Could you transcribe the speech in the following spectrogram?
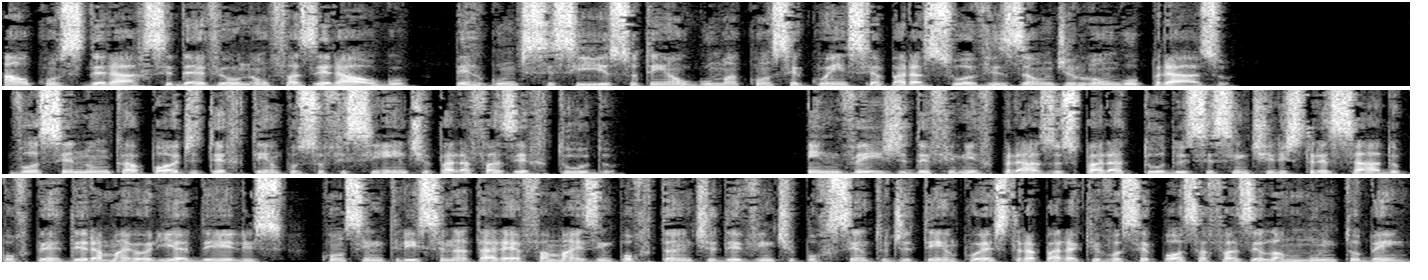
Ao considerar se deve ou não fazer algo, pergunte-se se isso tem alguma consequência para a sua visão de longo prazo. Você nunca pode ter tempo suficiente para fazer tudo, em vez de definir prazos para tudo e se sentir estressado por perder a maioria deles, concentre-se na tarefa mais importante e dê 20% de tempo extra para que você possa fazê-la muito bem.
